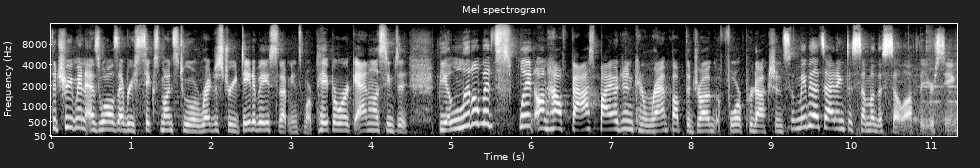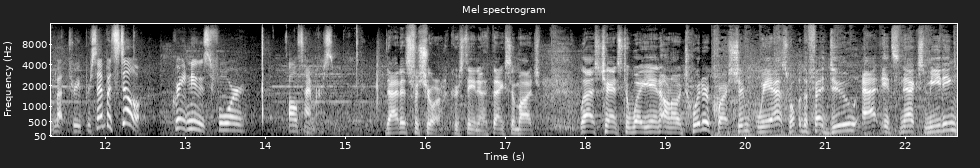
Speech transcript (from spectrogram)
the treatment as well as every six months to a registry database. So that means more paperwork. Analysts seem to be a little bit split on how fast Biogen can ramp up the drug for production. So maybe that's adding to some of the sell off that you're seeing, about 3%. But still, great news for Alzheimer's. That is for sure. Christina, thanks so much. Last chance to weigh in on our Twitter question. We asked, what would the Fed do at its next meeting?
